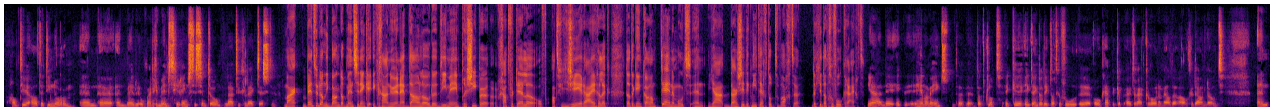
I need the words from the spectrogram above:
Hanteer altijd die norm. En, uh, en bij ook maar de geminst geringste symptoom, laat u gelijk testen. Maar bent u dan niet bang dat mensen denken: ik ga nu een app downloaden die me in principe gaat vertellen of adviseren eigenlijk dat ik in quarantaine moet? En ja, daar zit ik niet echt op te wachten dat je dat gevoel krijgt. Ja, nee, ik, helemaal mee eens. Dat, dat klopt. Ik, eh, ik denk dat ik dat gevoel uh, ook heb. Ik heb uiteraard coronamelder al gedownload. En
